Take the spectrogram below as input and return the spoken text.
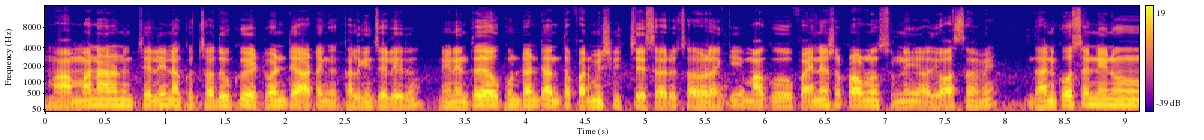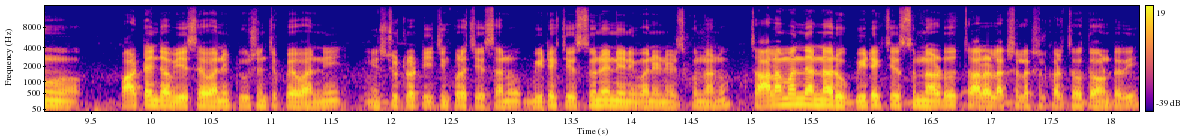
మా అమ్మ నాన్న నుంచి వెళ్ళి నాకు చదువుకు ఎటువంటి ఆటంకం కలిగించలేదు. నేను ఎంత చదువుకుంటా అంటే అంత పర్మిషన్ ఇచ్చేశారు చదవడానికి. మాకు ఫైనాన్షియల్ ప్రాబ్లమ్స్ ఉన్నాయి అది వాస్తవమే. దానికోసం నేను పార్ట్ టైం జాబ్ చేసేవాడిని ట్యూషన్ చెప్పేవాడిని ఇన్స్టిట్యూట్లో టీచింగ్ కూడా చేశాను. బీటెక్ చేస్తూనే నేను ఇవన్నీ నేర్చుకున్నాను. చాలా మంది అన్నారు బీటెక్ చేస్తున్నాడు చాలా లక్షల లక్షలు ఖర్చు అవుతూ ఉంటుంది.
